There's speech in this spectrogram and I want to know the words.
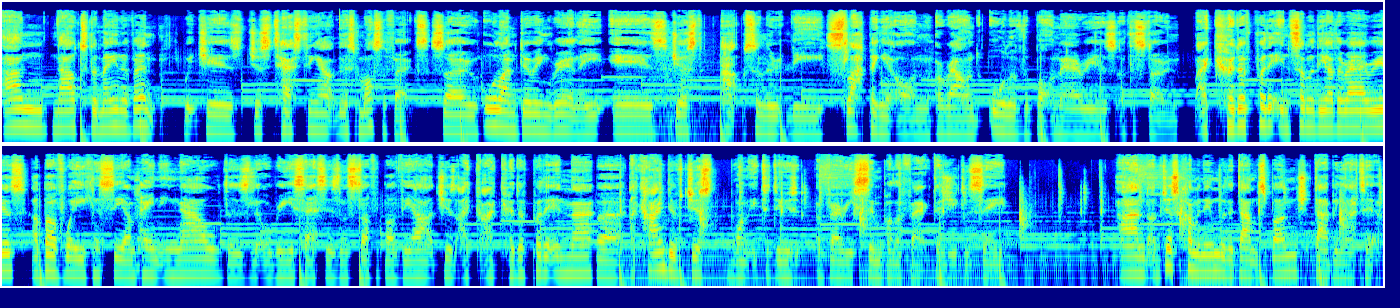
and now to the main event which is just testing out this moss effects. So all I'm doing really is just absolutely slapping it on around all of the bottom areas of the stone. I could have put it in some of the other areas. Above where you can see I'm painting now there's little recesses and stuff above the arches. I, I could have put it in there but I kind of just wanted to do a very simple effect as you can see and I'm just coming in with a damp sponge, dabbing at it.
